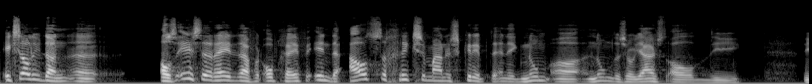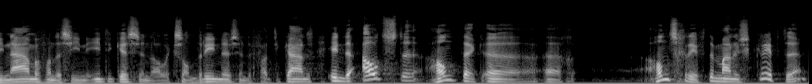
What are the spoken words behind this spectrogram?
Ik zal u dan uh, als eerste reden daarvoor opgeven in de oudste Griekse manuscripten. En ik noem, uh, noemde zojuist al die, die namen van de Sinaiticus en de Alexandrinus en de Vaticanus. In de oudste handtek, uh, handschriften, manuscripten,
